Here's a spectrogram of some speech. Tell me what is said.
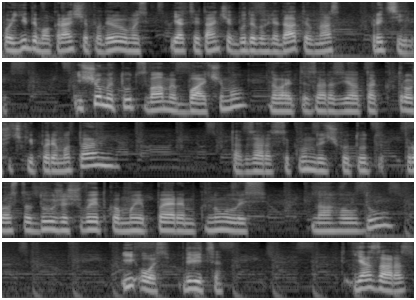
поїдемо краще, подивимось, як цей танчик буде виглядати у нас в прицілі. І що ми тут з вами бачимо? Давайте зараз я так трошечки перемотаю. Так, зараз секундочку. Тут просто дуже швидко ми перемкнулись на голду. І ось, дивіться. Я зараз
